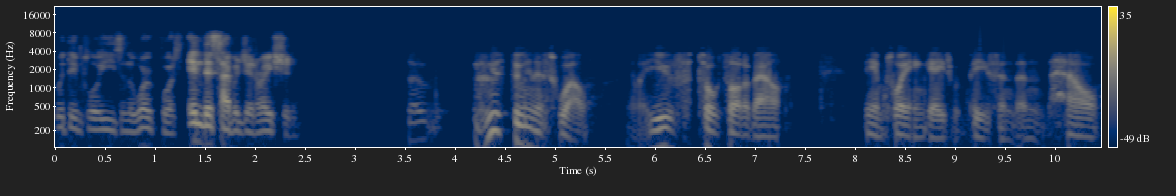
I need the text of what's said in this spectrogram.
with the employees in the workforce in this type of generation. So, who's doing this well? You know, you've talked a lot about the employee engagement piece and, and how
